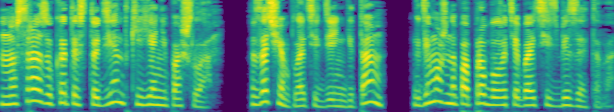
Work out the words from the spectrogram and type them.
Но сразу к этой студентке я не пошла. Зачем платить деньги там, где можно попробовать обойтись без этого?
